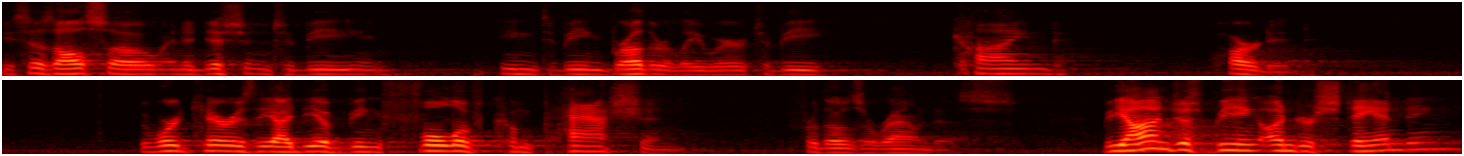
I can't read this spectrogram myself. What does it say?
He says also, in addition to being, to being brotherly, we're to be kind hearted. The word carries the idea of being full of compassion for those around us. Beyond just being understanding,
